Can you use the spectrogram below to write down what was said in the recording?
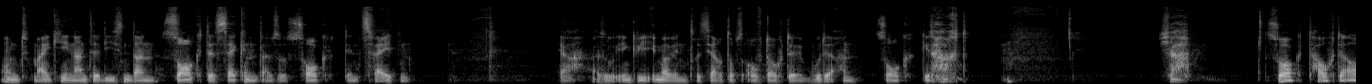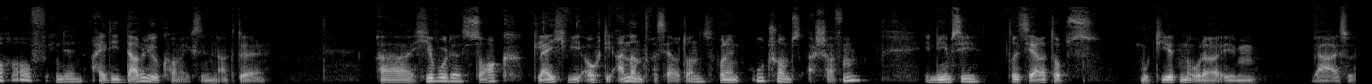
und Mikey nannte diesen dann Sorg the Second, also Sorg den Zweiten. Ja, also irgendwie immer wenn Triceratops auftauchte, wurde an Sorg gedacht. Ja, Sorg tauchte auch auf in den IDW-Comics, in den aktuellen. Äh, hier wurde Sorg, gleich wie auch die anderen Triceratons, von den Utroms erschaffen, indem sie Triceratops mutierten oder eben, ja, also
